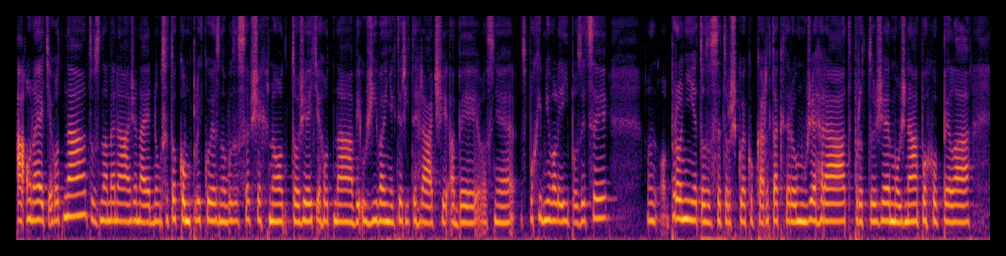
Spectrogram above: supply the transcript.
A ona je těhotná, to znamená, že najednou se to komplikuje znovu zase všechno. To, že je těhotná, využívají někteří ty hráči, aby vlastně spochybňovali její pozici. Pro ní je to zase trošku jako karta, kterou může hrát, protože možná pochopila, eh,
